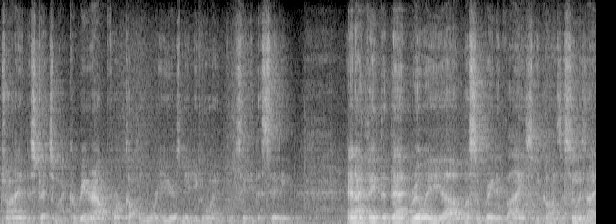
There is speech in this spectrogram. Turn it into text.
trying to stretch my career out for a couple more years, maybe going from city to city. And I think that that really uh, was some great advice because as soon as I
